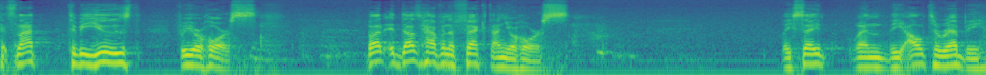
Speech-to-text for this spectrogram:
it's not to be used for your horse but it does have an effect on your horse. They say when the Alter Rebbe,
